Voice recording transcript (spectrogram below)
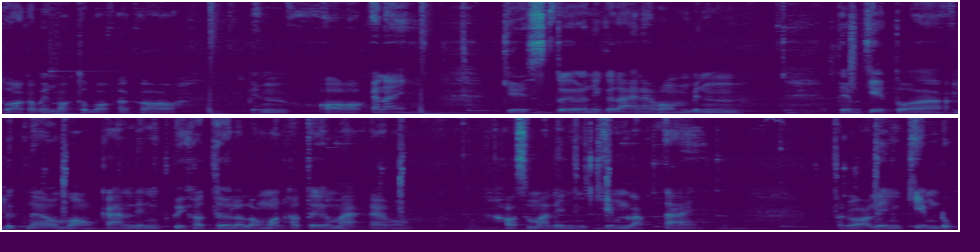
ตัวก็เป็นบล็อกตัวบล็อกแล้วก็เป็นออกันไนเกสเตอร์อันนี้ก็ได้นะครับผมเป็นเป็นเกตตัวลึกนะเหมาะกับการเล่นควิกเคาน์เตอร์แล้วลองมอนเคาน์เตอร์มากนะครับผมเขาสามารถเล่นเกมรับได้ แล้วก็เล่นเกมลุก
